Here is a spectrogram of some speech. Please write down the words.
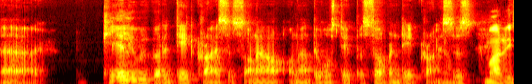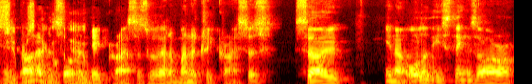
uh, clearly we've got a debt crisis on our on our doorstep, a sovereign debt crisis. Commodity you can't have a sovereign too. debt crisis without a monetary crisis. So you know, all of these things are,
